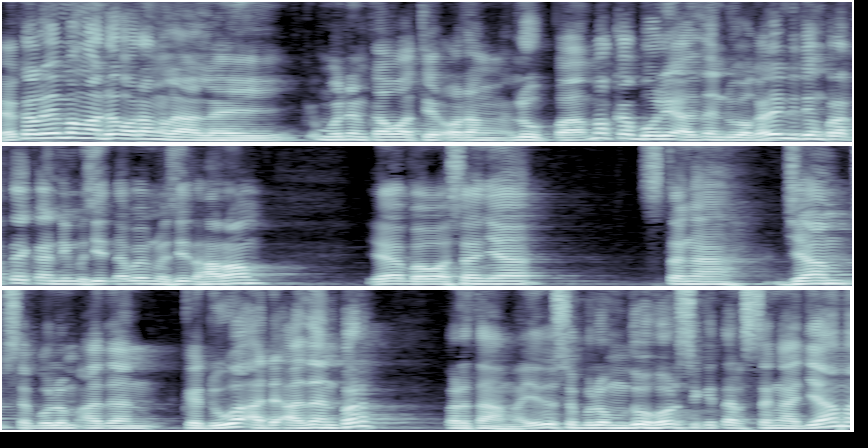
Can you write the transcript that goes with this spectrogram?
Ya kalau memang ada orang lalai, kemudian khawatir orang lupa, maka boleh azan dua kali. Ini yang praktekkan di Masjid Nabawi, Masjid Haram. Ya, bahwasanya setengah jam sebelum azan kedua ada azan per pertama. Itu sebelum zuhur sekitar setengah jam,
